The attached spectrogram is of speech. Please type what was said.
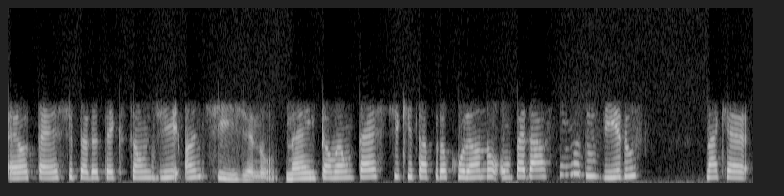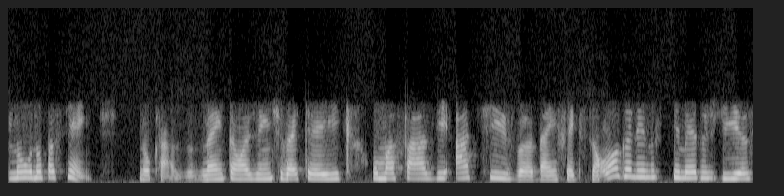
é o teste para detecção de antígeno, né? Então é um teste que está procurando um pedacinho do vírus no, no, paciente, no caso, né? Então a gente vai ter aí uma fase ativa da infecção, logo ali nos primeiros dias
